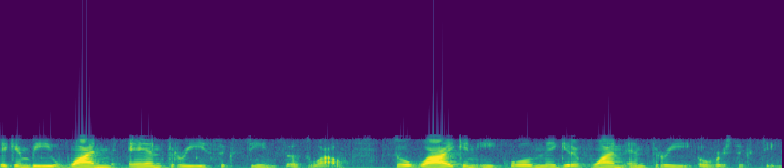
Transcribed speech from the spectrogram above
It can be one and three sixteenths as well. So y can equal negative one and three over sixteen.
